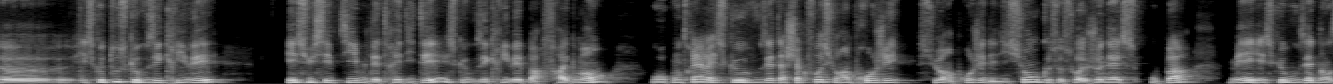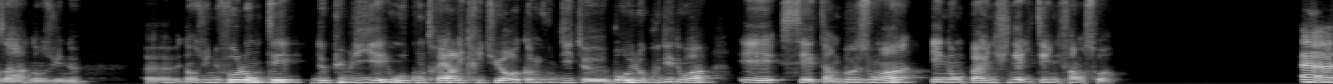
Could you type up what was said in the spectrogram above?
est-ce que tout ce que vous écrivez est susceptible d'être édité? Est-ce que vous écrivez par fragments ou au contraire, est-ce que vous êtes à chaque fois sur un projet, sur un projet d'édition, que ce soit jeunesse ou pas, mais est-ce que vous êtes dans, un, dans, une, euh, dans une volonté de publier ou au contraire, l'écriture, comme vous le dites, euh, brûle au bout des doigts et c'est un besoin et non pas une finalité, une fin en soi? Euh,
